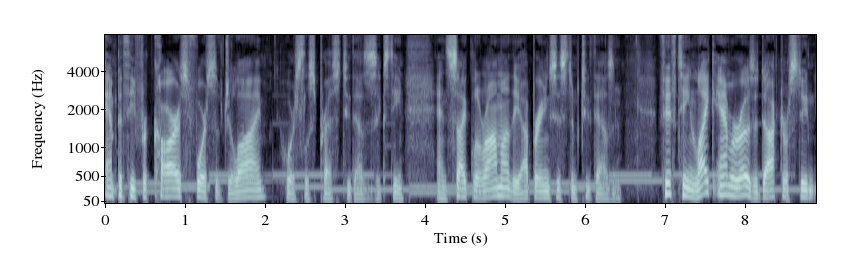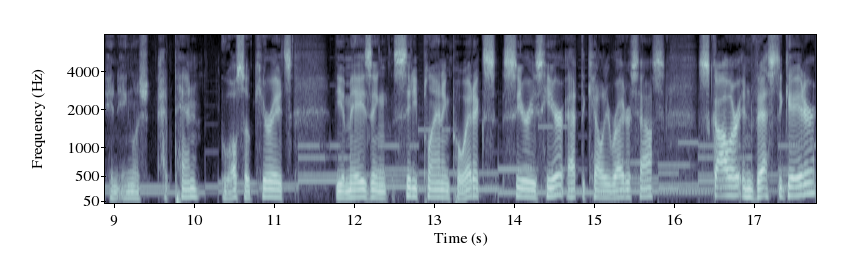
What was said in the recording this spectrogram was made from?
Empathy for Cars, Fourth of July, Horseless Press 2016, and Cyclorama, the Operating System 2015. Like Amber Rose, a doctoral student in English at Penn, who also curates the amazing City Planning Poetics series here at the Kelly Writers House, scholar investigator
